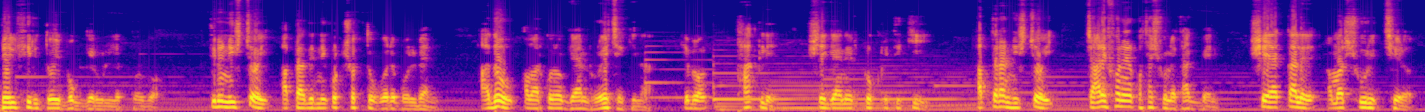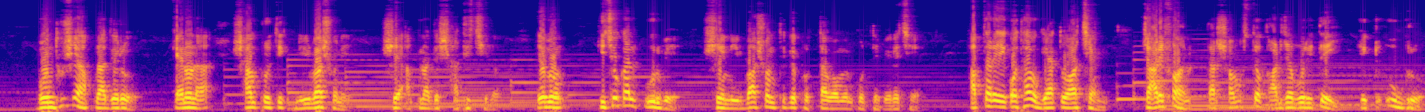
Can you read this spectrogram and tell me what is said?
ডেলফির দৈবজ্ঞের উল্লেখ করব। তিনি নিশ্চয়ই আপনাদের নিকট সত্য করে বলবেন, আদৌ আমার কোনো জ্ঞান রয়েছে কিনা? এবং থাকলে সে জ্ঞানের প্রকৃতি কি? আপনারা নিশ্চয়ই চারেফনের কথা শুনে থাকবেন। সে এককালে আমার সুরিত ছিল। বন্ধু সে আপনাদেরও, কেননা সাম্প্রতিক নির্বাসনে সে আপনাদের সাথী ছিল। এবং কিছুকাল পূর্বে সে নির্বাসন থেকে প্রত্যাগমন করতে পেরেছে। আপনারা কথাও জ্ঞাত আছেন। চারিফন তার সমস্ত কার্যাবলীতেই একটু উগ্র।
